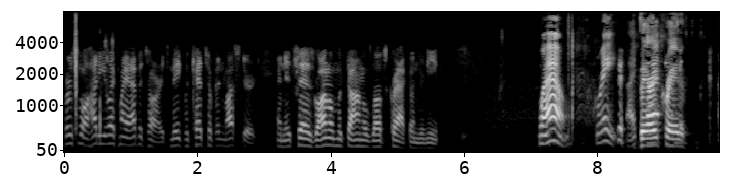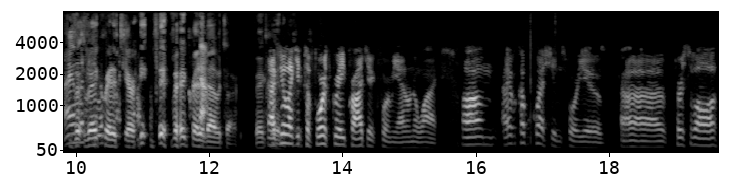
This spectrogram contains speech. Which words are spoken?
first of all, how do you like my avatar? It's made with ketchup and mustard, and it says Ronald McDonald loves crack underneath. Wow, great. I, Very I, creative. I Ve- almost Very looked creative, myself. Terry. Very creative Yeah. avatar. Very I feel like it's a fourth grade project for me. I don't know why. Um, I have a couple questions for you. Uh, first of all,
